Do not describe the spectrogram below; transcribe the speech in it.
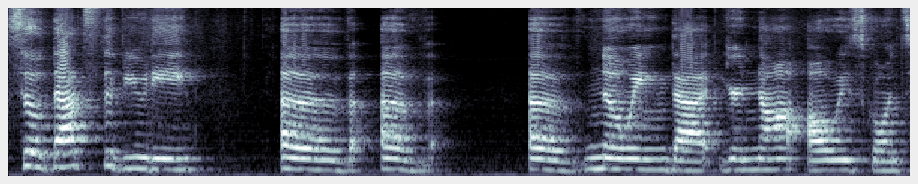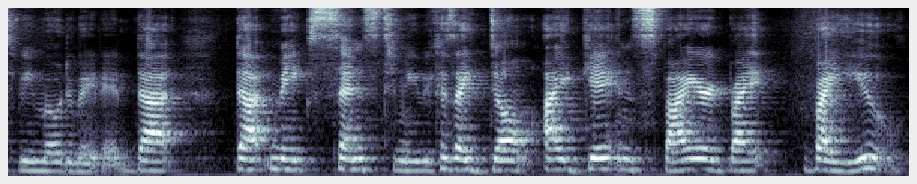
So that's the beauty of of of knowing that you're not always going to be motivated that that makes sense to me because I don't I get inspired by by you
